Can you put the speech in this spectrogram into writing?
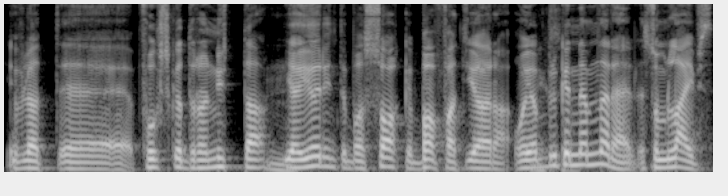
Jag vill att eh, folk ska dra nytta. Mm. Jag gör inte bara saker bara för att göra. Och jag brukar nämna det här som lives.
